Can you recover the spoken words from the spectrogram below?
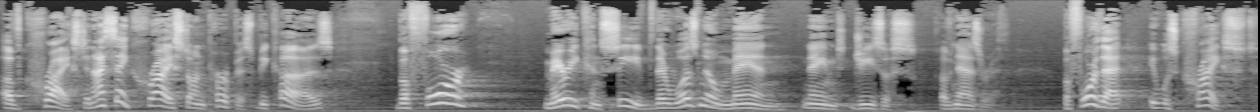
of Christ. And I say Christ on purpose because before Mary conceived, there was no man named Jesus of Nazareth. Before that, it was Christ,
